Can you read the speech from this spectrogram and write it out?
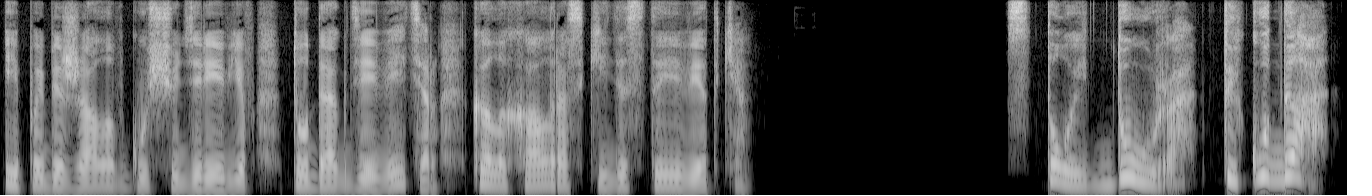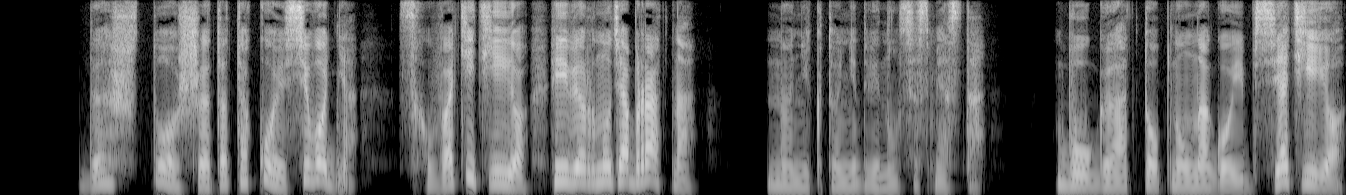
и побежала в гущу деревьев, туда, где ветер колыхал раскидистые ветки. «Стой, дура! Ты куда?» «Да что ж это такое сегодня? Схватить ее и вернуть обратно!» Но никто не двинулся с места. Буга топнул ногой. «Взять ее!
